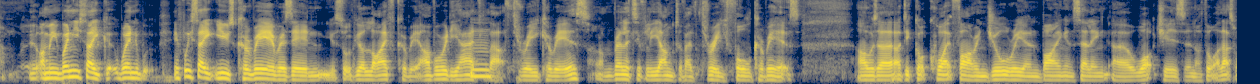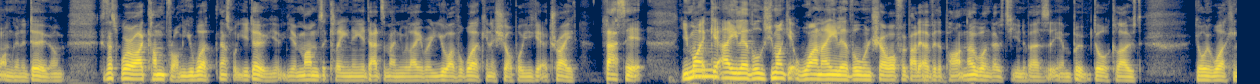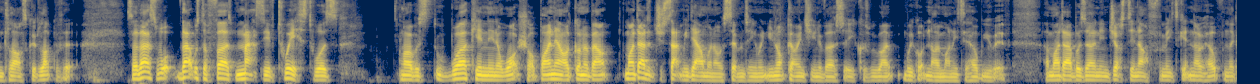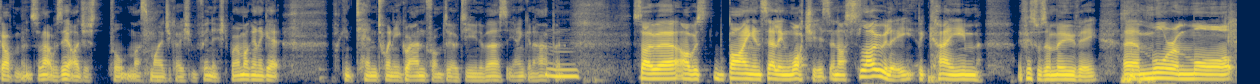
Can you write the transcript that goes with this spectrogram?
I mean, when you say when if we say use career as in your sort of your life career, I've already had mm. about three careers. I'm relatively young to have had three full careers. I was uh, I did got quite far in jewelry and buying and selling uh, watches, and I thought, oh, that's what I'm going to do, because that's where I come from. You work, that's what you do. You, your mum's a cleaner, your dad's a manual labourer, and you either work in a shop or you get a trade. That's it. You might get A levels, you might get one A level and show off about it over the park. No one goes to university, and boom, door closed. You're working class. Good luck with it. So that's what that was the first massive twist was I was working in a watch shop. By now, I'd gone about. My dad had just sat me down when I was seventeen. Went, "You're not going to university because we won't. We've got no money to help you with." And my dad was earning just enough for me to get no help from the government. So that was it. I just thought that's my education finished. Where am I going to get fucking 10, 20 grand from to go to university? Ain't going to happen. So uh, I was buying and selling watches, and I slowly became, if this was a movie, uh, more and more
